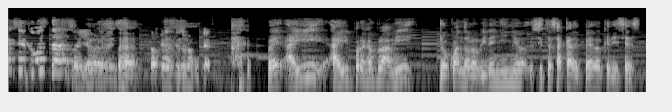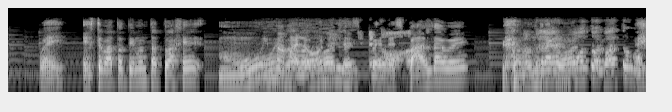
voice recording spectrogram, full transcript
Axel, ¿cómo estás? Soy yo. No creas que es una mujer. Ahí, ahí, por ejemplo, a mí, yo cuando lo vi de niño, sí te saca de pedo que dices, güey, este vato tiene un tatuaje muy, Muy mamalón en, la- en espalda, güey. Con un dragón, moto el vato, güey.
